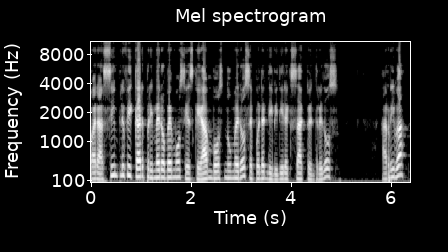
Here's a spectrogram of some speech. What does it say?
Para simplificar, primero vemos si es que ambos números se pueden dividir exacto entre 2. Arriba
